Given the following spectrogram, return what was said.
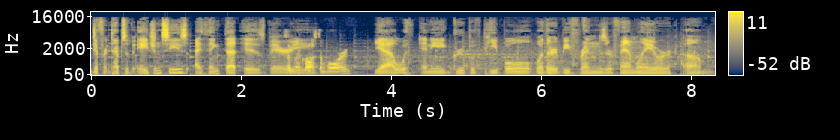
different types of agencies. I think that is very Something across the board. Yeah with any group of people whether it be friends or family or um,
